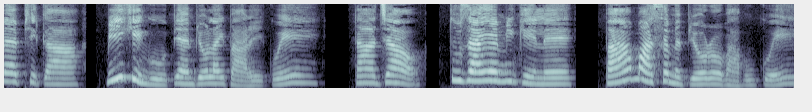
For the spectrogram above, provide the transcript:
နှက်ဖြစ်ကမိခင်ကိုပြန်ပြောလိုက်ပါတယ်ကွယ်ဒါကြောင့်သူစားရဲ့မိခင်လည်းဘာမှဆက်မပြောတော့ပါဘူးကွယ်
